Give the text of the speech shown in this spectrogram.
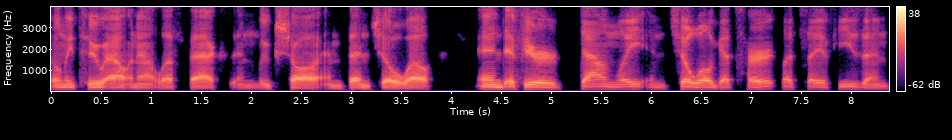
only two out and out left backs in Luke Shaw and Ben Chilwell. And if you're down late and Chilwell gets hurt, let's say if he's in,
